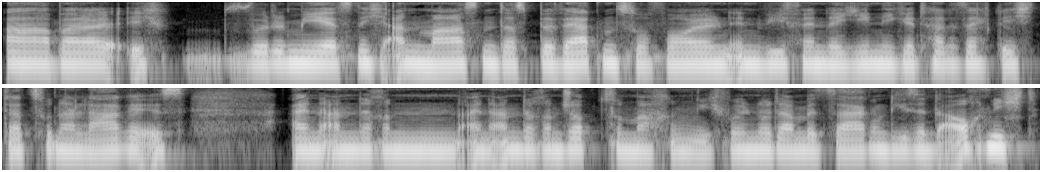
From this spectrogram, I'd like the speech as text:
aber ich würde mir jetzt nicht anmaßen, das bewerten zu wollen, inwiefern derjenige tatsächlich dazu in der Lage ist, einen anderen, einen anderen Job zu machen. Ich will nur damit sagen, die sind auch nicht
